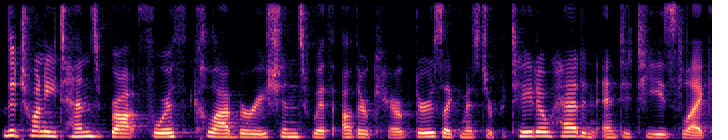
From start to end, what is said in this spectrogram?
The 2010s brought forth collaborations with other characters like Mr. Potato Head and entities like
